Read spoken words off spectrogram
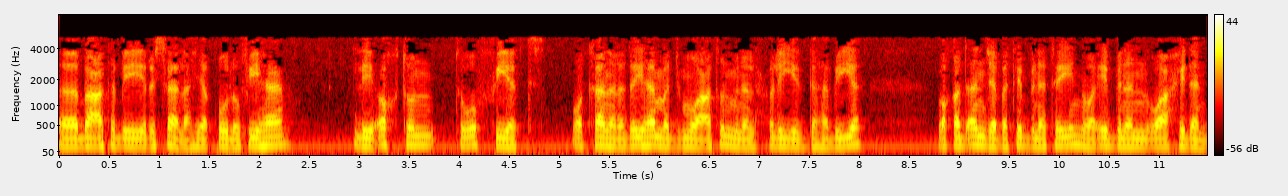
آه، بعث برسالة يقول فيها لي أخت توفيت وكان لديها مجموعة من الحلي الذهبية وقد أنجبت ابنتين وابنا واحدا.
